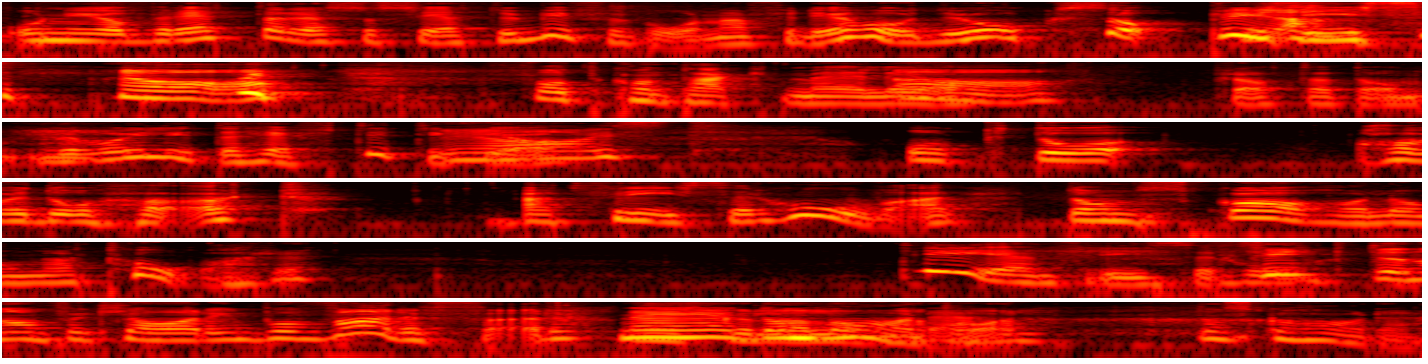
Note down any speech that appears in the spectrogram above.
Och när jag berättar det så ser jag att du blir förvånad för det har du också precis ja. fått kontakt med eller ja. Ja. pratat om. Det var ju lite häftigt tycker ja, jag. visst. Och då har vi då hört att friserhovar, de ska ha långa tår. Det är en friserhov. Fick du någon förklaring på varför Nej, de skulle de ha har långa det. tår? De ska ha det.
